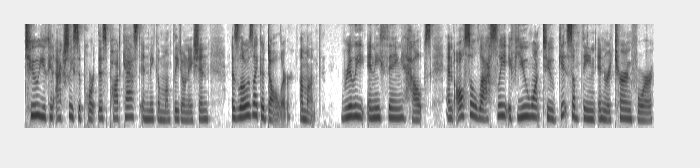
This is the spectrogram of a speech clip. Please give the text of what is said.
Two, you can actually support this podcast and make a monthly donation as low as like a dollar a month. Really, anything helps. And also, lastly, if you want to get something in return for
